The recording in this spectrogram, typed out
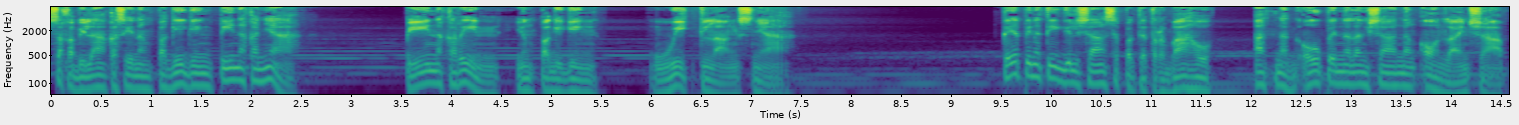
Sa kabila kasi ng pagiging pinaka niya, pinaka rin yung pagiging weak lungs niya. Kaya pinatigil siya sa pagtatrabaho at nag-open na lang siya ng online shop.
